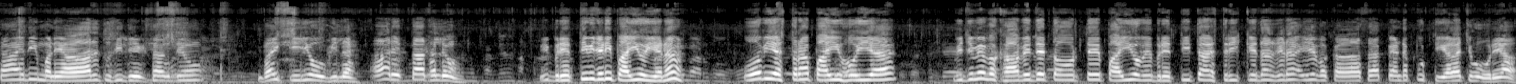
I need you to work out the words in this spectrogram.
ਤਾਂ ਇਹਦੀ ਮਨਿਆਦ ਤੁਸੀਂ ਦੇਖ ਸਕਦੇ ਹੋ। ਬਾਈ ਕੀ ਹੋਊਗੀ ਲੈ? ਆਹ ਰੇਤਾ ਥੱਲਿਓਂ। ਵੀ ਬਰੇਤੀ ਵੀ ਜਿਹੜੀ ਪਾਈ ਹੋਈ ਹੈ ਨਾ, ਉਹ ਵੀ ਇਸ ਤਰ੍ਹਾਂ ਪਾਈ ਹੋਈ ਹੈ। ਵੀ ਜਿਵੇਂ ਵਿਖਾਵੇ ਦੇ ਤੌਰ ਤੇ ਪਾਈ ਹੋਵੇ ਬਰੇਤੀ, ਤਾਂ ਇਸ ਤਰੀਕੇ ਦਾ ਜਿਹੜਾ ਇਹ ਵਿਕਾਸ ਹੈ, ਪਿੰਡ ਭੁੱਟੀ ਵਾਲਾ ਚ ਹੋ ਰਿਹਾ।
